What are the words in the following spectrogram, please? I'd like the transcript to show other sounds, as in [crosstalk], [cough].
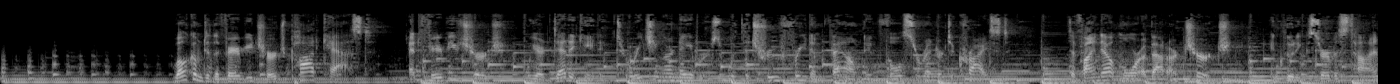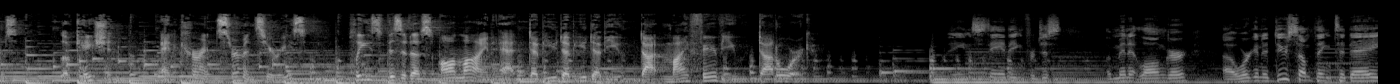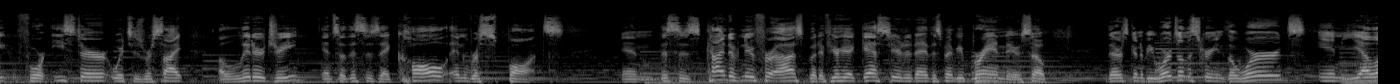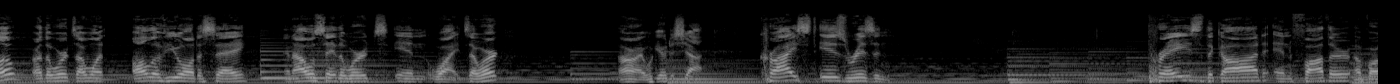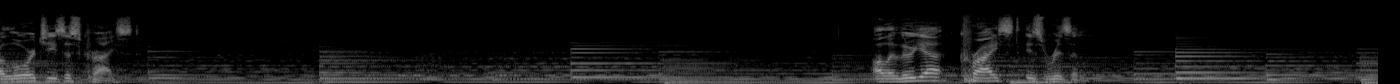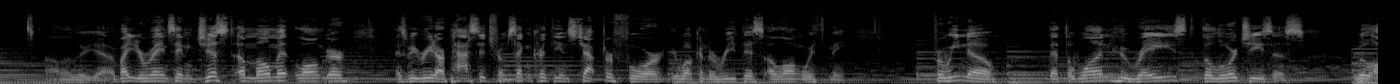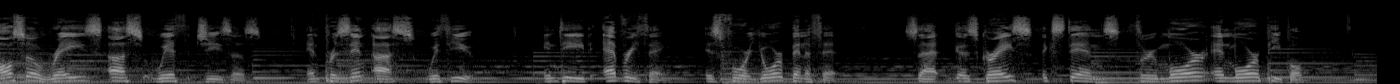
Welcome to the Fairview Church podcast. At Fairview Church, we are dedicated to reaching our neighbors with the true freedom found in full surrender to Christ. To find out more about our church, including service times, location, and current sermon series, please visit us online at www.myfairview.org. Standing for just a minute longer. Uh, we're going to do something today for Easter, which is recite a liturgy. And so this is a call and response. And this is kind of new for us, but if you're a guest here today, this may be brand new. So there's going to be words on the screen. The words in yellow are the words I want all of you all to say, and I will say the words in white. Does that work? All right, we'll give it a shot. Christ is risen. Praise the God and Father of our Lord Jesus Christ. Hallelujah. Christ is risen. Hallelujah. I invite you to remain standing just a moment longer as we read our passage from 2 Corinthians chapter 4. You're welcome to read this along with me. For we know that the one who raised the Lord Jesus will also raise us with Jesus and present us with you. Indeed, everything is for your benefit so that as grace extends through more and more people,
